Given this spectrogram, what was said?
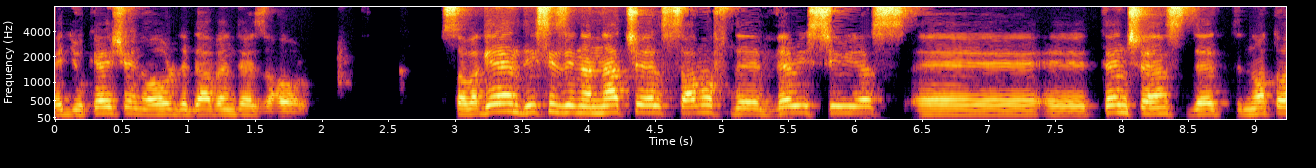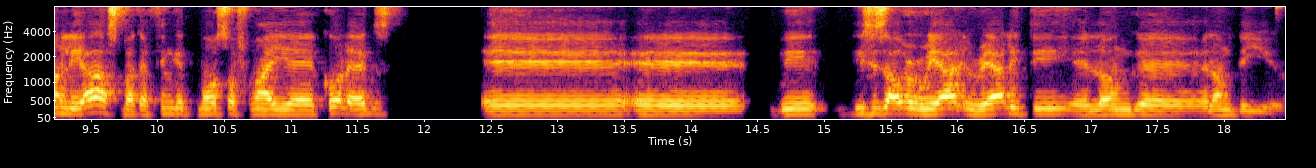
Education or the government as a whole. So again, this is in a nutshell some of the very serious uh, uh, tensions that not only us, but I think that most of my uh, colleagues, we, this is our real, reality along, along the year.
